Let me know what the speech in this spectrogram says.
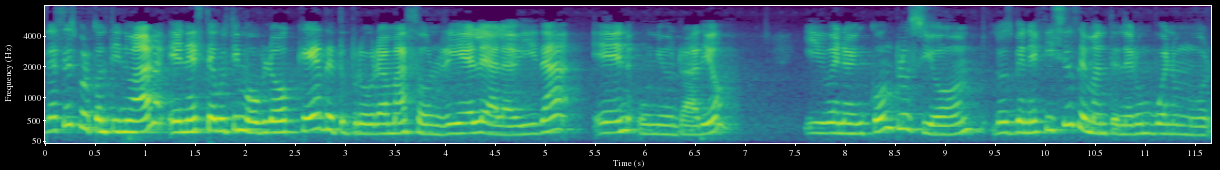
Gracias por continuar en este último bloque de tu programa Sonríele a la vida. en Unión Radio. Y bueno, en conclusión, los beneficios de mantener un buen humor,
